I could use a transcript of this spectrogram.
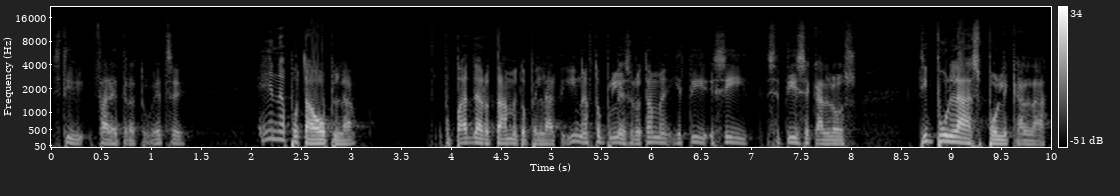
στη φαρέτρα του, έτσι. Ένα από τα όπλα που πάντα ρωτάμε το πελάτη είναι αυτό που λες, ρωτάμε γιατί εσύ σε τι είσαι καλός, τι πουλάς πολύ καλά;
